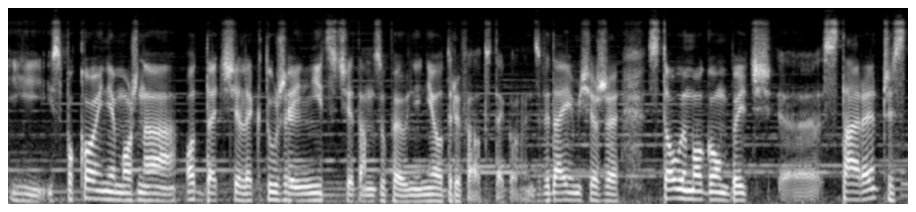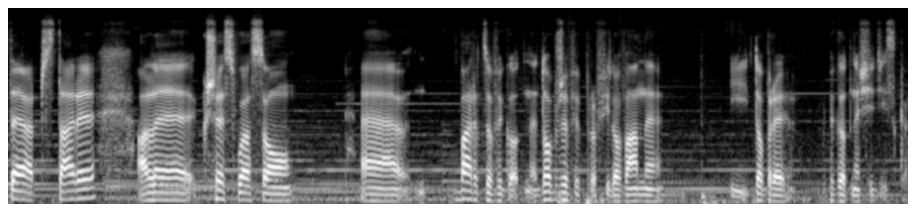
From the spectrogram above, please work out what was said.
i, i spokojnie można oddać się lekturze i nic cię tam zupełnie nie odrywa od tego. Więc wydaje mi się, że stoły mogą być e, stare, czyste, acz stare, ale krzesła są e, bardzo wygodne, dobrze wyprofilowane i dobre, wygodne siedziska.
